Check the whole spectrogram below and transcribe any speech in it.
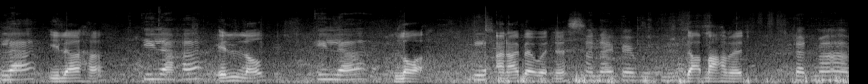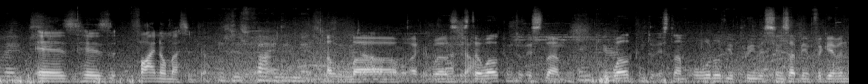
la ilaha ilaha illallah illallah and I bear witness and I bear witness that Muhammad that Muhammad is his final messenger. is his final message. Allahu Akbar. Mashallah. Sister, welcome to Islam. Thank you. Welcome to Islam. All of your previous sins have been forgiven.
